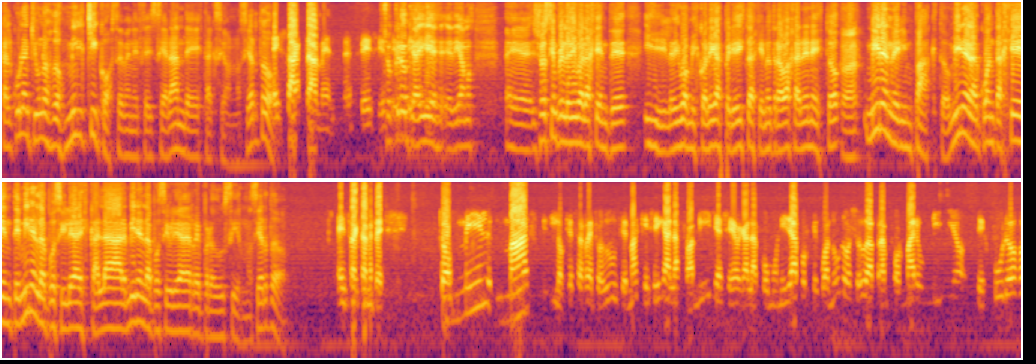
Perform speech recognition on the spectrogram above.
calculan que unos 2.000 chicos se beneficiarán de esta acción, ¿no es cierto? Exactamente, Yo creo que ahí, es, eh, digamos, eh, yo siempre le digo a la gente y le digo a mis colegas periodistas que no trabajan en esto, ah. miren el impacto, miren a cuánta gente, miren la posibilidad de escalar, miren la posibilidad de reproducir, ¿no es cierto? Exactamente. 2.000 más lo que se reproduce, más que llega a la familia, llega a la comunidad, porque cuando uno ayuda a transformar a un niño, te juro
